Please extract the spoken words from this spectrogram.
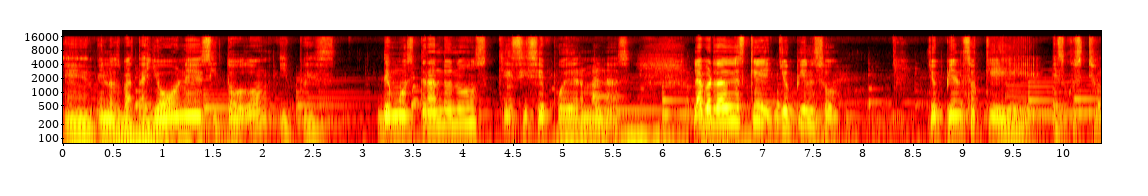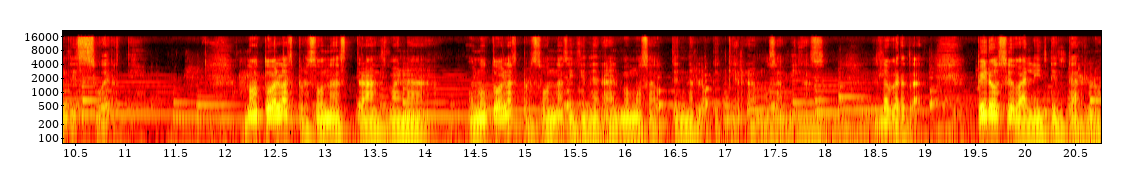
en, los batallones y todo, y pues demostrándonos que sí se puede, hermanas. La verdad es que yo pienso, yo pienso que es cuestión de suerte. No todas las personas trans van a, o no todas las personas en general vamos a obtener lo que querramos, amigas. Es la verdad. Pero se vale intentarlo.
